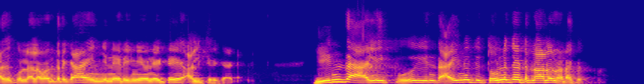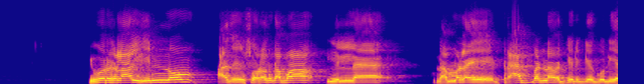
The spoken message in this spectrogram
அதுக்குள்ளால் வந்திருக்காங்க இன்ஜினியரிங் யூனிட்டு அழிச்சிருக்காங்க. இந்த அழிப்பு இந்த ஐநூற்றி தொண்ணூத்தெட்டு நாளும் நடக்குது. இவர்களால் இன்னும் அது சுரங்கமாக இல்லை நம்மளை ட்ராப் பண்ண வச்சிருக்கக்கூடிய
